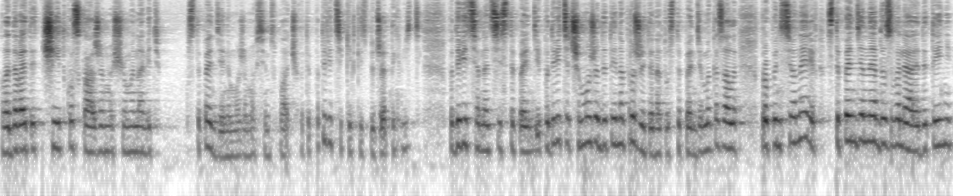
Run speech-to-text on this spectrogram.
Але давайте чітко скажемо, що ми навіть стипендії не можемо всім сплачувати. Подивіться кількість бюджетних місць, подивіться на ці стипендії, подивіться, чи може дитина прожити на ту стипендію. Ми казали про пенсіонерів. Стипендія не дозволяє дитині.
